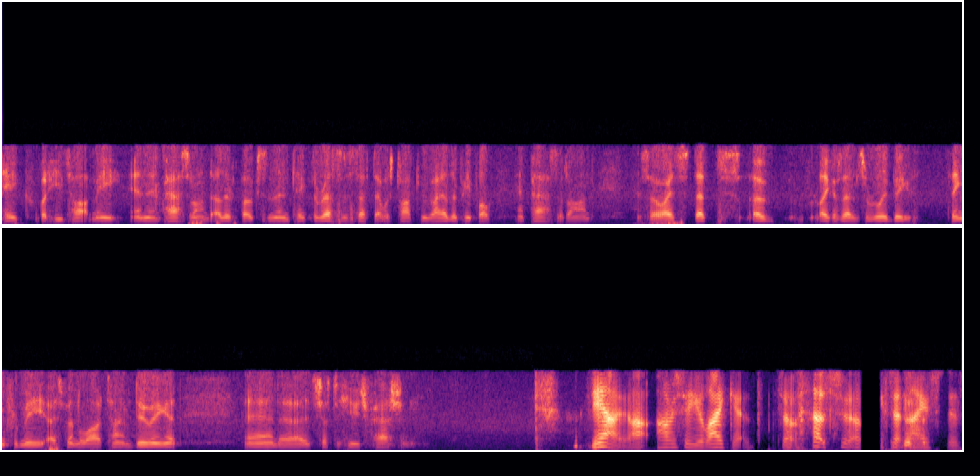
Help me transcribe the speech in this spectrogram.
take what he taught me and then pass it on to other folks, and then take the rest of the stuff that was taught to me by other people and pass it on. And so I that's a, like I said, it's a really big thing for me. I spend a lot of time doing it, and uh, it's just a huge passion. Yeah, obviously you like it, so that's what makes it nice. Is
